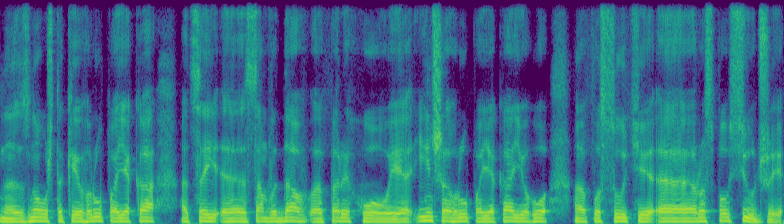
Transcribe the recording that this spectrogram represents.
Е, знову ж таки, група, яка цей е, сам видав е, переховує, інша група, яка його е, по суті е, розповсюджує.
